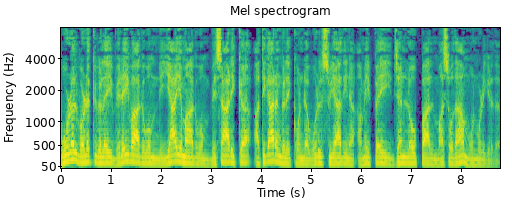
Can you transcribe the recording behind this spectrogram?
ஊழல் வழக்குகளை விரைவாகவும் நியாயமாகவும் விசாரிக்க அதிகாரங்களைக் கொண்ட ஒரு சுயாதீன அமைப்பை ஜன் லோக்பால் மசோதா முன்மொழிகிறது.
